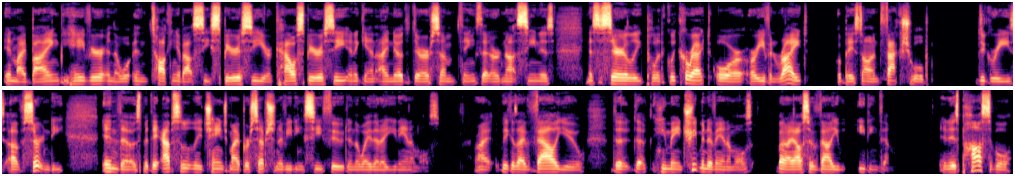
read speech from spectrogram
in my buying behavior and the and talking about seaspiracy or cowspiracy. And again, I know that there are some things that are not seen as necessarily politically correct or or even right, but based on factual degrees of certainty in those. But they absolutely change my perception of eating seafood and the way that I eat animals, right? Because I value the the humane treatment of animals, but I also value eating them. It is possible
